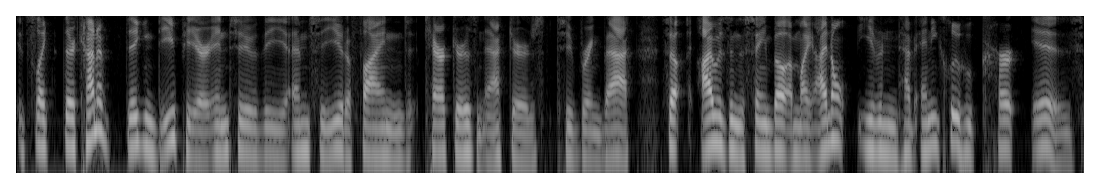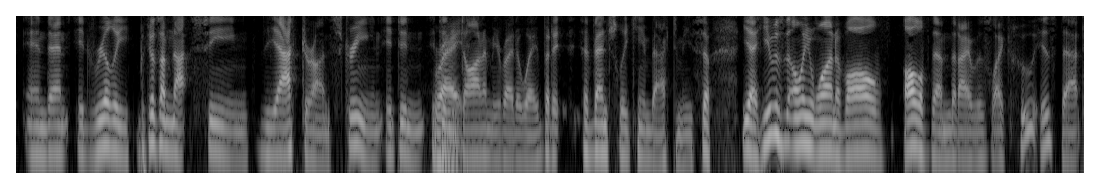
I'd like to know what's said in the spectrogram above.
it's like they're kind of digging deep here into the MCU to find characters and actors to bring back. So I was in the same boat. I'm like, I don't even have any clue who Kurt is. And then it really, because I'm not seeing the actor on screen, it didn't it Right. didn't dawn on me right away. But it eventually came back to me. So yeah, he was the only one of all all of them that I was like, who is that?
